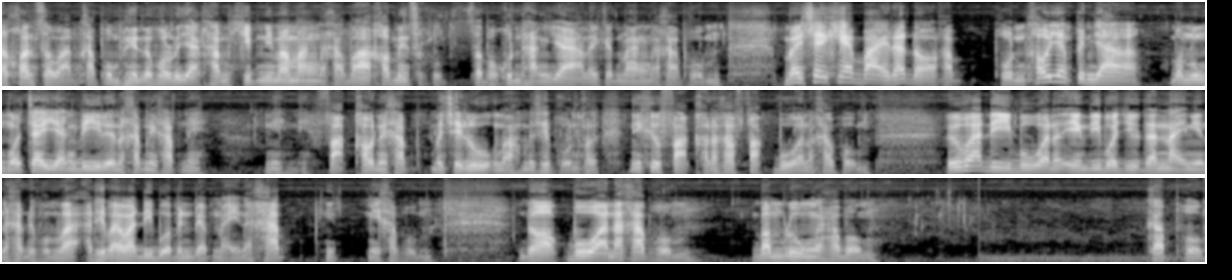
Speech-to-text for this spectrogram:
นครสวรรค์ครับผมเห็นแล้วผมเลยอยากทำคลิปนี้มามั่งนะครับว่าเขาเป็นสรรพคุณทางยาอะไรกันมั่งนะครับผมไม่ใช่แค่ใบและดอกครับ ผลเขายังเป็นยาบำรุงหัวใจอย่างดีเลยนะครับนี่ครับนี่นี่นี่ฝักเขานะครับไม่ใช่ลูกเนาะไม่ใช่ผลเขานี่คือฝักเขานะครับ ฝักบัวนะครับผมหรือว่าดีบัวนั่นเองดีบัวอยู่ด้านในนี้นะครับเดี๋ยวผมว่าอธิบายว่าดีบัวเป็นแบบไหนนะครับนี่นี่ครับผม ดอกบัวนะครับ ผมบำรุงนะครับ ผม ครับผม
